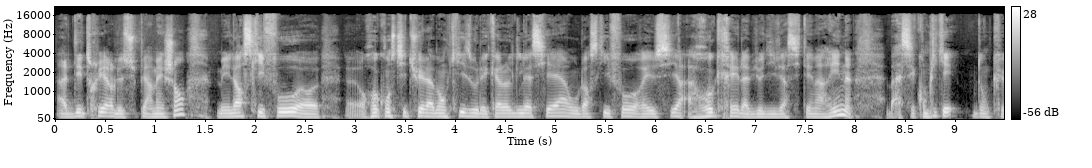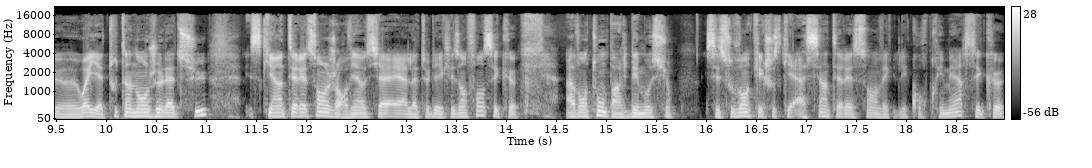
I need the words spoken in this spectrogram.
à, détruire le super méchant. Mais lorsqu'il faut euh, euh, reconstituer la banquise ou les calottes glaciaires ou lorsqu'il faut réussir à recréer la biodiversité marine bah c'est compliqué. Donc ouais il y a tout un enjeu là-dessus. Ce qui est intéressant je reviens aussi à, à l'atelier avec les enfants, c'est que avant tout on parle d'émotion. C'est souvent quelque chose qui est assez intéressant avec les cours primaires, c'est que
